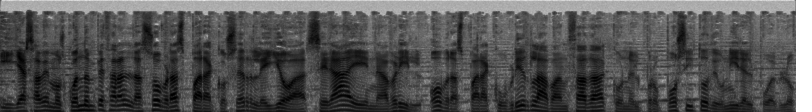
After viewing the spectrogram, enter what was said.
Y ya sabemos cuándo empezarán las obras para coser Leyoa. Será en abril, obras para cubrir la avanzada con el propósito de unir el pueblo.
